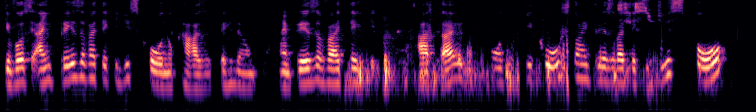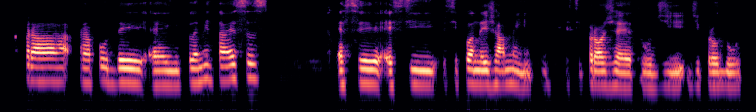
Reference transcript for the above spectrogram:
que você, a empresa vai ter que dispor, no caso, perdão, a empresa vai ter que, até quanto que custo a empresa vai ter que dispor para poder é, implementar essas, esse, esse, esse planejamento, esse projeto de, de produto.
